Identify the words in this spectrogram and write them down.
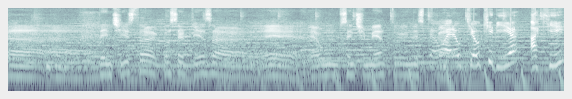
uh, dentista, com certeza é, é, um sentimento inexplicável. Então era o que eu queria aqui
